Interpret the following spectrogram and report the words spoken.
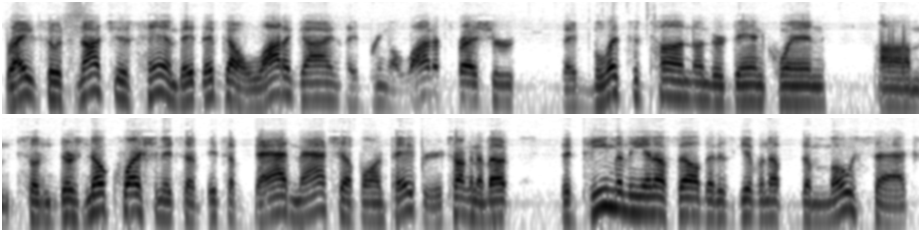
right? So it's not just him. They they've got a lot of guys. They bring a lot of pressure. They blitz a ton under Dan Quinn. Um, so there's no question it's a it's a bad matchup on paper. You're talking about the team in the NFL that has given up the most sacks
